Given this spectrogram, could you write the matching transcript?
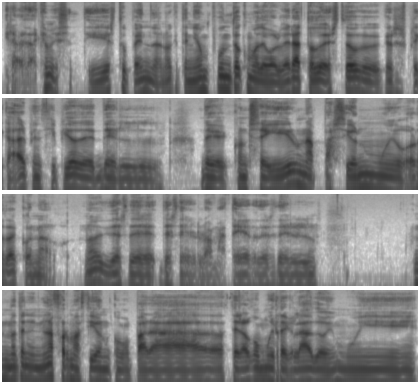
Y la verdad que me sentí estupendo, ¿no? Que tenía un punto como de volver a todo esto que, os explicaba al principio, de, de conseguir una pasión muy gorda con algo, ¿no? Y desde, desde lo amateur, desde el no tener ni una formación como para hacer algo muy reglado y muy,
